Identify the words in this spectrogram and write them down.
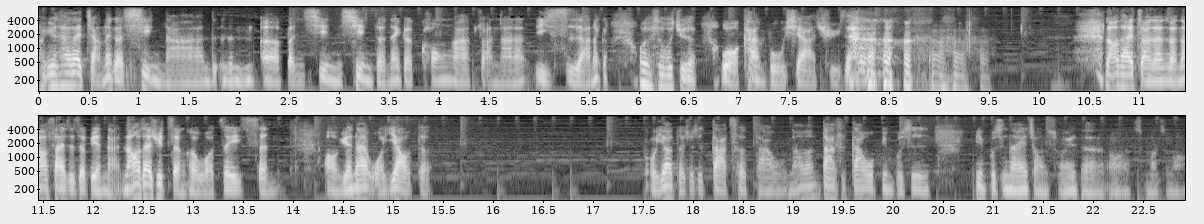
因为他在讲那个性啊，人呃本性性的那个空啊、转啊、意识啊，那个我有时候会觉得我看不下去这样，然后他还转转转到赛斯这边来，然后再去整合我这一生。哦，原来我要的。我要的就是大彻大悟，然后大彻大悟并不是，并不是那一种所谓的哦什么什么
